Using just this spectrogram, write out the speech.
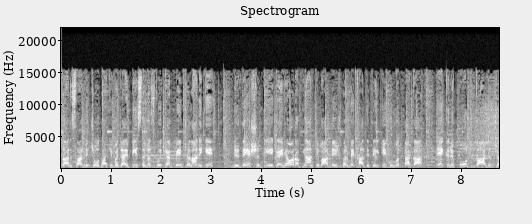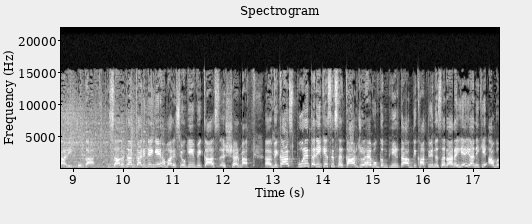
राजस्थान में 14 की बजाय 20 अगस्त को कैंपेन चलाने के निर्देश दिए गए हैं और अभियान के बाद देश भर में खाद्य तेल की गुणवत्ता का एक रिपोर्ट कार्ड जारी होगा। ज़्यादा जानकारी देंगे हमारे सहयोगी विकास शर्मा। विकास, पूरे तरीके से सरकार जो है वो गंभीरता अब दिखाती हुई नज़र आ रही है, यानी कि अब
